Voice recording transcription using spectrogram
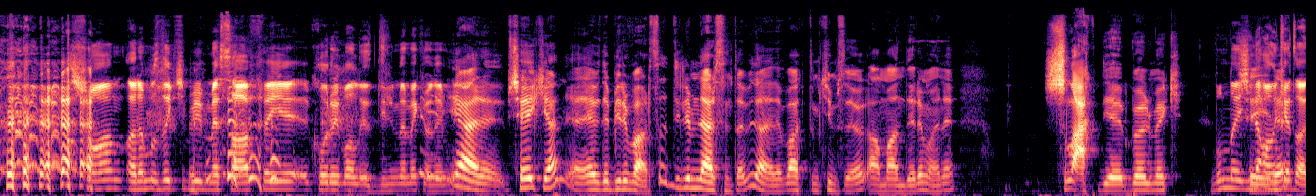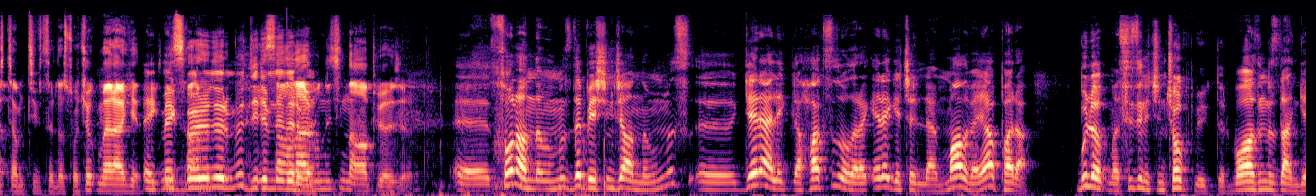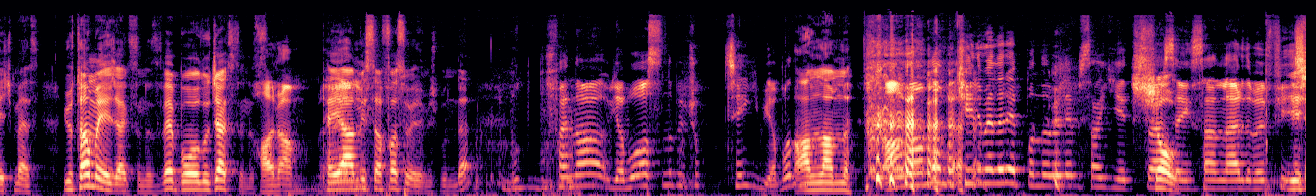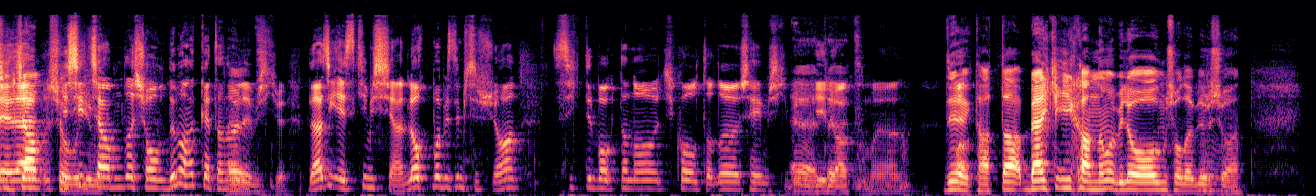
Şu an aramızdaki bir mesafeyi korumalıyız. Dilimlemek önemli. Yani şeyken yani evde biri varsa dilimlersin tabii de hani baktım kimse yok aman derim hani şlak diye bölmek Bununla ilgili şeyle- anket açacağım Twitter'da. So çok merak ettim. ekmek İnsan- bölünür mü dilimlenir İnsanlar mi? bunun için ne yapıyor acaba? Ee, son anlamımız da beşinci anlamımız e, genellikle haksız olarak ele geçirilen mal veya para. Bu lokma sizin için çok büyüktür. Boğazınızdan geçmez. Yutamayacaksınız ve boğulacaksınız. Haram. Peyami Yani Safa söylemiş bunda. bu, bu fena ya bu aslında böyle çok şey gibi ya. Bana Anlamlı. anlamda bu kelimeler hep bana böyle bir sanki 70'ler Şov. 80'lerde böyle fi- Yeşilçam şeyler, şovu gibi. Yeşilçam'da şov değil mi? Hakikaten Evet. öyleymiş gibi. Birazcık eskimiş yani. Lokma bizim için şu an siktir boktan o çikolatalı şeymiş gibi Evet, geliyor evet. aklıma yani. Direkt hatta belki ilk anlamı bile o olmuş olabilir şu Hı. an.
